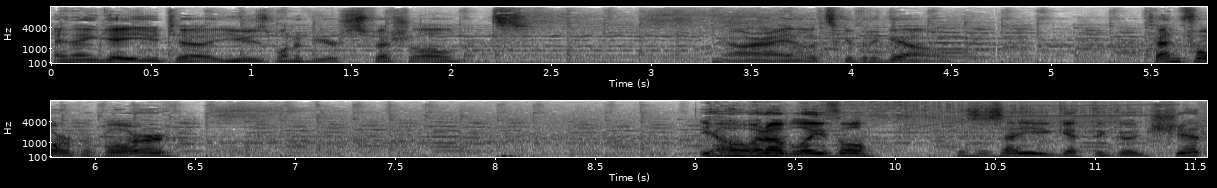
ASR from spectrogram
and then get you to use one of your special elements. Alright, let's give it a go. 10-4, Peppor. Yo, what up, Lethal? This is how you get the good shit?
